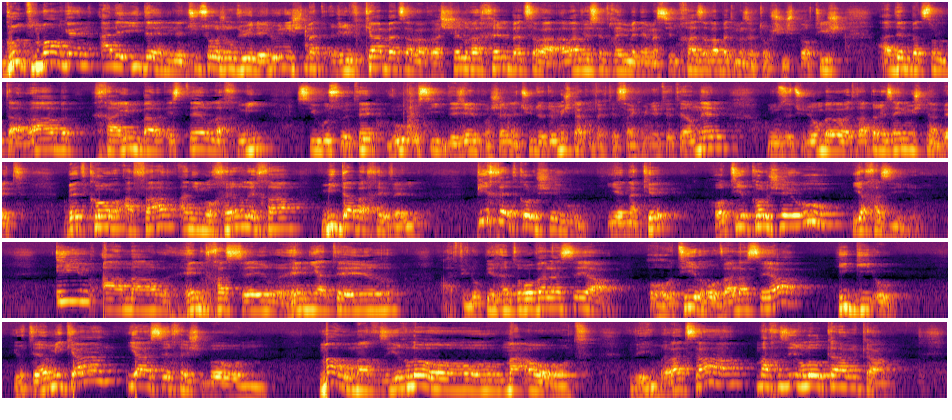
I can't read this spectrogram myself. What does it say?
Good morgen alle Iden. L'étude sur aujourd'hui, les Elou Rivka Batzara, Rachel Rachel Batzara, Arav Yosef Chaim Ben Emma Bat Mazatov, Shish Portish, Adel Batzol Tarab, Chaim Bar Esther Lachmi. Si vous souhaitez, vous aussi, déjà une prochaine étude de Mishnah, contactez 5 minutes éternelles. Nous étudions Baba Batra Perizain Mishnah Bet. Bet Kor Afar Animocher Lecha Mida Bachevel. Pichet Kol Shehu Yenake, Hotir Kol Shehu Yachazir. אמר הן חסר, הן יתר, אפילו פיחת רובה לסאה, או הותיר רובה לסאה, הגיעו. יותר מכאן יעשה חשבון. מה הוא מחזיר לו? מעות. ואם רצה, מחזיר לו קרקע.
